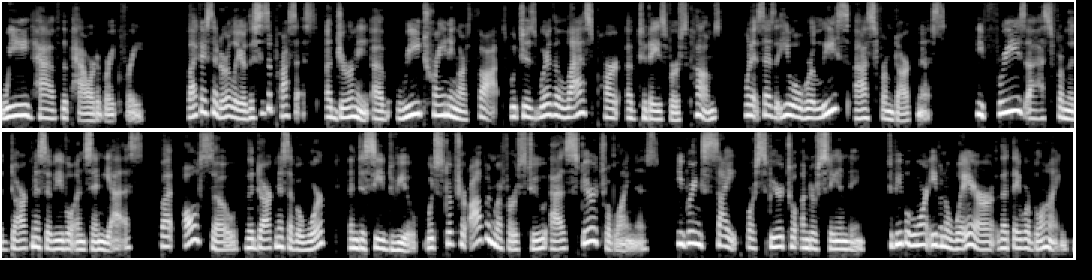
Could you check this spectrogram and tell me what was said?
we have the power to break free. Like I said earlier, this is a process, a journey of retraining our thoughts, which is where the last part of today's verse comes when it says that he will release us from darkness. He frees us from the darkness of evil and sin, yes, but also the darkness of a warped and deceived view, which scripture often refers to as spiritual blindness. He brings sight or spiritual understanding to people who weren't even aware that they were blind.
